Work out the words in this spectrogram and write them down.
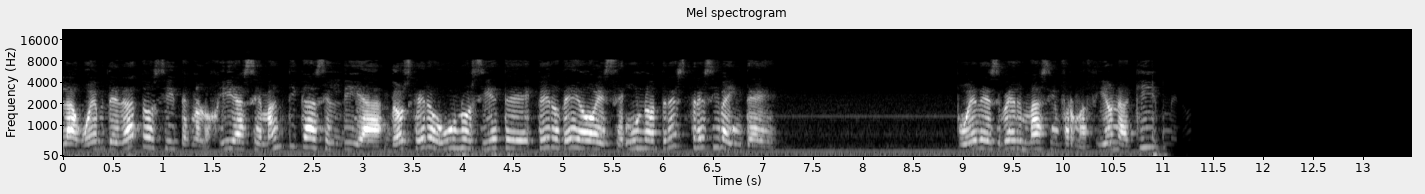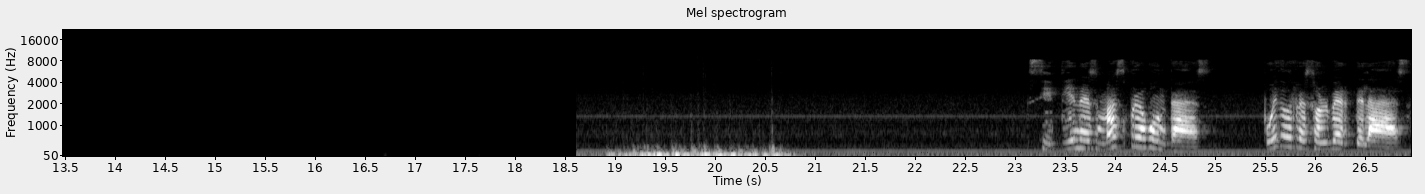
la web de datos y tecnologías semánticas el día 2017-0DOS 133 y 20. Puedes ver más información aquí. Si tienes más preguntas, puedo resolvértelas.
